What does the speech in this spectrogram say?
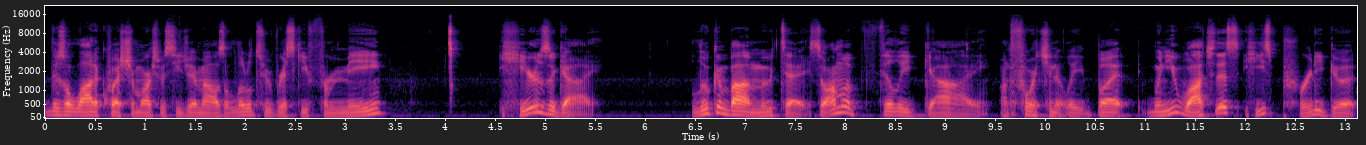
there's a lot of question marks with CJ Miles. A little too risky for me. Here's a guy, Luc Mbah a Moute. So I'm a Philly guy, unfortunately, but when you watch this, he's pretty good.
